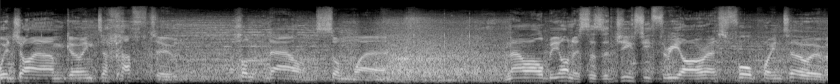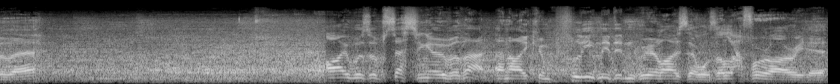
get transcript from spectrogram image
which I am going to have to hunt down somewhere. Now I'll be honest, there's a GT3 RS 4.0 over there. I was obsessing over that and I completely didn't realise there was a LaFerrari here.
